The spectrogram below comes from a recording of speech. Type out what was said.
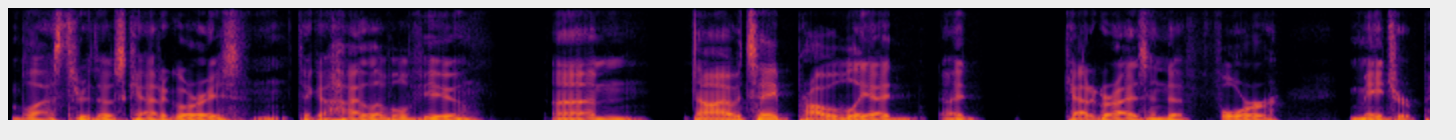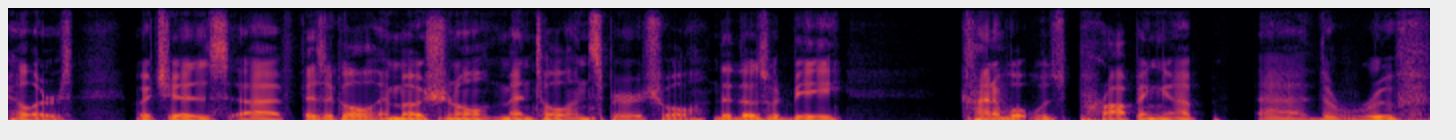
blast through those categories, take a high level view. Um, no, I would say probably I'd, I'd categorize into four major pillars, which is uh, physical, emotional, mental, and spiritual. That those would be kind of what was propping up uh, the roof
